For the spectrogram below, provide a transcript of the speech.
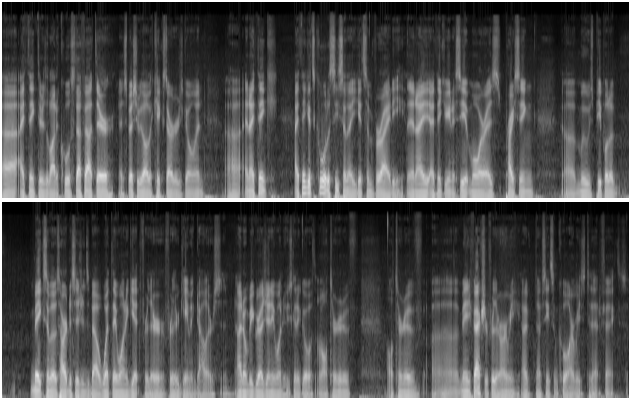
Uh, I think there's a lot of cool stuff out there, especially with all the Kickstarters going. Uh, and I think I think it's cool to see some that. You get some variety, and I, I think you're going to see it more as pricing uh, moves people to make some of those hard decisions about what they want to get for their for their gaming dollars. And I don't begrudge anyone who's going to go with an alternative alternative uh, manufacturer for their army. I've I've seen some cool armies to that effect. So,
